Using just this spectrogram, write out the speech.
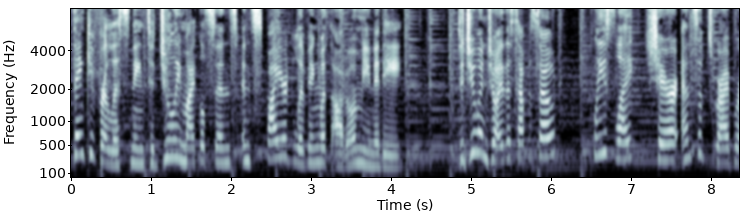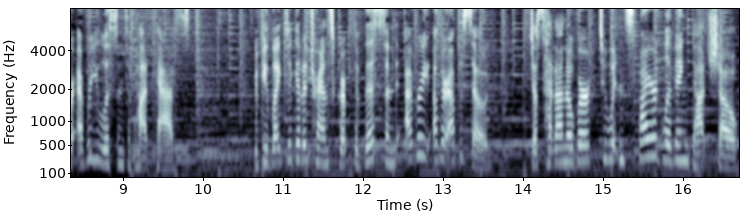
Thank you for listening to Julie Michelson's Inspired Living with Autoimmunity. Did you enjoy this episode? Please like, share, and subscribe wherever you listen to podcasts. If you'd like to get a transcript of this and every other episode, just head on over to inspiredliving.show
